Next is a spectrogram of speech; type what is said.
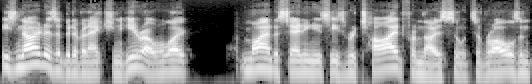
he's known as a bit of an action hero, although my understanding is he's retired from those sorts of roles, and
